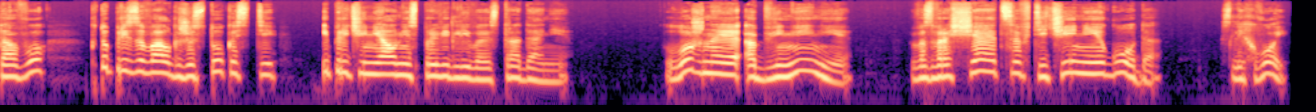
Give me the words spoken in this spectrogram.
того, кто призывал к жестокости и причинял несправедливое страдание. Ложное обвинение возвращается в течение года с лихвой.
